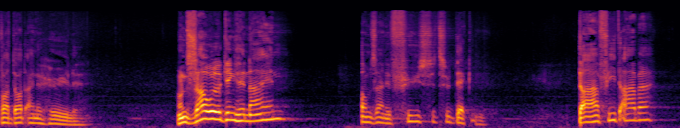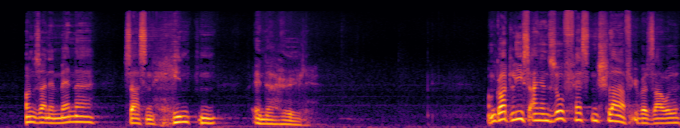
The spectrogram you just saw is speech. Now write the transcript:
war dort eine Höhle. Und Saul ging hinein, um seine Füße zu decken. David aber und seine Männer saßen hinten in der Höhle. Und Gott ließ einen so festen Schlaf über Saul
